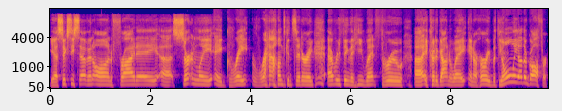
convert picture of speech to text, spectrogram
Yeah, 67 on Friday. Uh, certainly a great round considering everything that he went through. Uh, it could have gotten away in a hurry. But the only other golfer,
